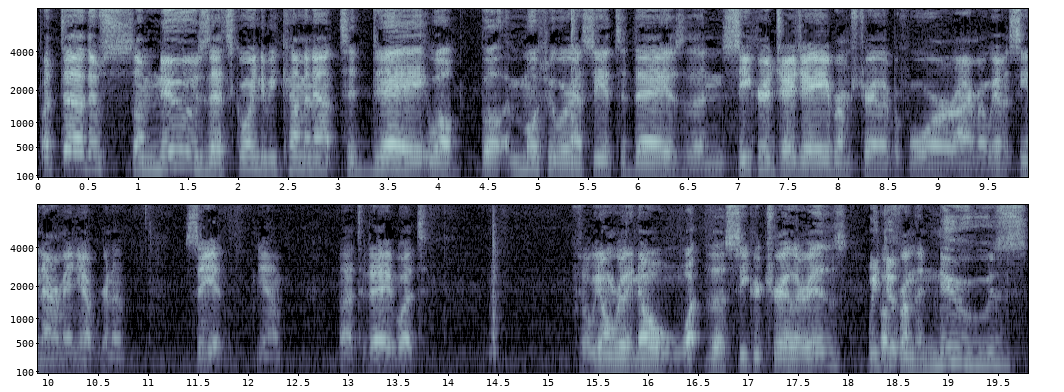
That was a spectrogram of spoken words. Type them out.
But uh, there's some news that's going to be coming out today. Well, well, most people are going to see it today. Is the secret J.J. Abrams trailer before Iron Man? We haven't seen Iron Man yet. We're going to see it, you know, uh, today. But so we don't really know what the secret trailer is. We but do- from the news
